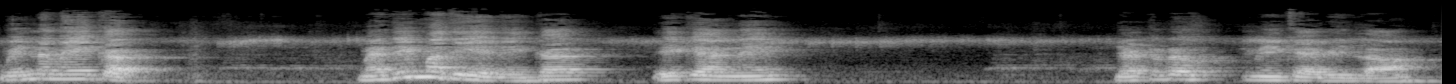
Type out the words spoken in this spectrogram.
මෙන්න මේක. මැදින්ම තියෙන එක ඒ කියන්නේ යටට මේක ඇවිල්ලා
